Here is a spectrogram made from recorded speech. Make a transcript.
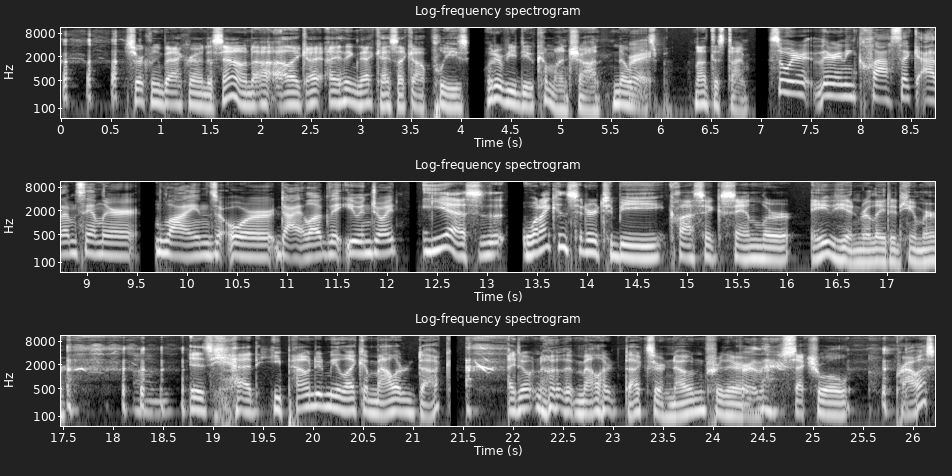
Circling back around to sound, I, I like I, I think that guy's like, oh please, whatever you do, come on, Sean, no Right. lisp, not this time. So were there any classic Adam Sandler lines or dialogue that you enjoyed? Yes, the, what I consider to be classic Sandler avian related humor um, is he had he pounded me like a mallard duck. I don't know that mallard ducks are known for their, For their- sexual prowess,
